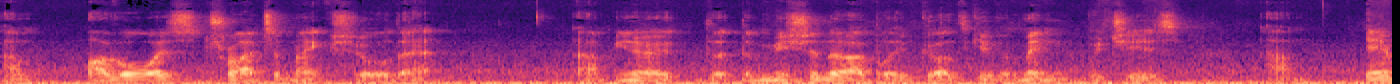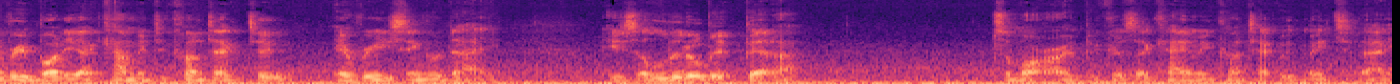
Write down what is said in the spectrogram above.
Um, I've always tried to make sure that um, you know the, the mission that I believe God's given me, which is um, everybody I come into contact to every single day, is a little bit better tomorrow because they came in contact with me today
